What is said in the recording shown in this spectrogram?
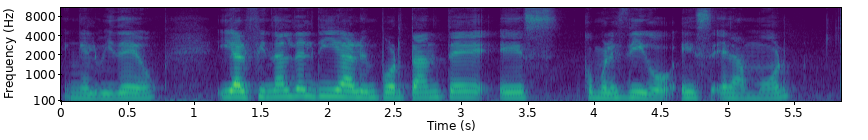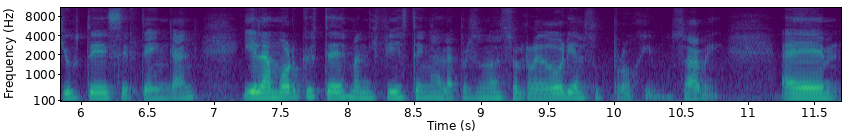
en el video. Y al final del día lo importante es, como les digo, es el amor que ustedes se tengan y el amor que ustedes manifiesten a la persona a su alrededor y a su prójimo, ¿saben? Eh,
